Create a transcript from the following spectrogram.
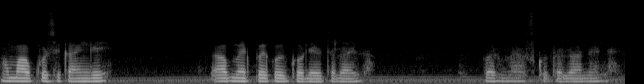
हम आपको सिखाएँगे अब मेरे पे कोई गोलियाँ चलाएगा, पर मैं उसको चलाने नहीं।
